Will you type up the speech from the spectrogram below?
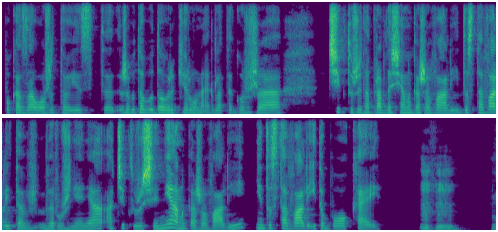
pokazało, że to jest, żeby to był dobry kierunek, dlatego że ci, którzy naprawdę się angażowali, dostawali te wyróżnienia, a ci, którzy się nie angażowali, nie dostawali i to było ok. Mhm. No.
